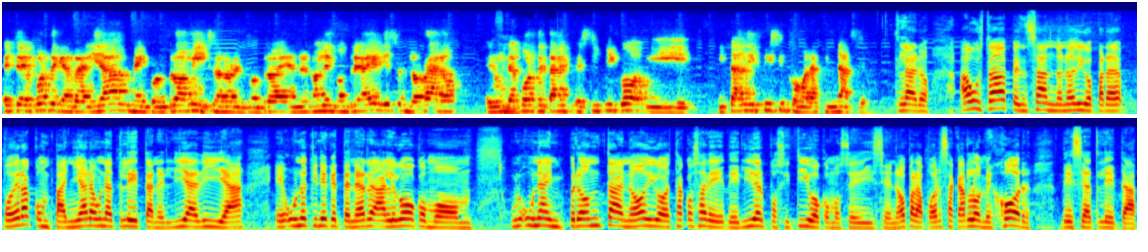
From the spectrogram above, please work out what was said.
este deporte que en realidad me encontró a mí, yo no lo encontré, no, le encontré a él, y eso es lo raro en un mm. deporte tan específico y tan difícil como la gimnasia. Claro. Agus estaba pensando, ¿no? Digo, para poder acompañar a un atleta en el día a día, eh, uno tiene que tener algo como una impronta, ¿no? Digo, esta cosa de, líder positivo, como se dice, ¿no? Para poder sacar lo mejor de ese atleta.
